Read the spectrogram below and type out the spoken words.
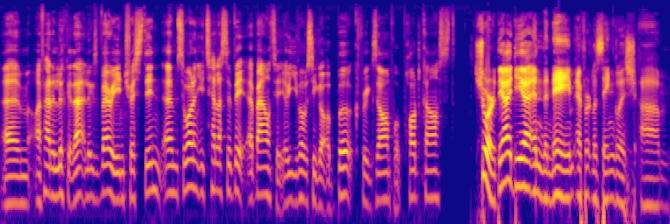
Um, I've had a look at that. It looks very interesting. Um, so, why don't you tell us a bit about it? You've obviously got a book, for example, a podcast. Sure. The idea and the name, Effortless English. Um,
